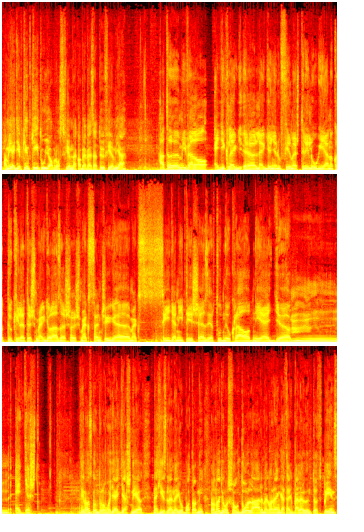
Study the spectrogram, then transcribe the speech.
Ami egyébként két újabb rossz filmnek a bevezető filmje. Hát mivel a egyik leg, leggyönyörűbb filmes trilógiának a tökéletes meggyalázása és megszégyenítése, ezért tudnék ráadni egy mm, egyest. Én azt gondolom, hogy egyesnél nehéz lenne jobbat adni, de a nagyon sok dollár, meg a rengeteg beleöntött pénz,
